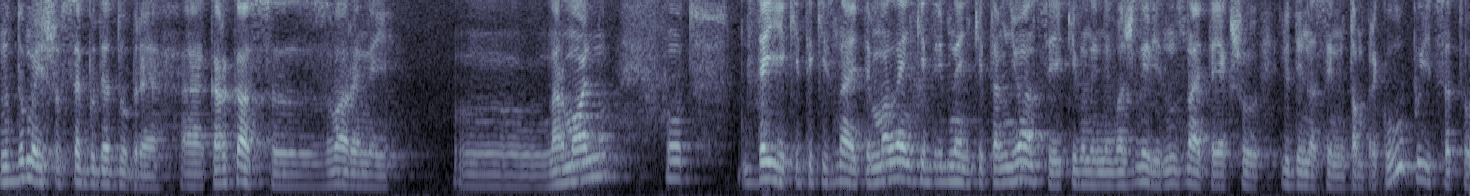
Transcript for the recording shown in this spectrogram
Ну, думаю, що все буде добре. Каркас е, зварений нормально. От, деякі такі, знаєте, маленькі, дрібненькі там нюанси, які вони не важливі. Ну, знаєте, якщо людина сильно там приколупується, то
